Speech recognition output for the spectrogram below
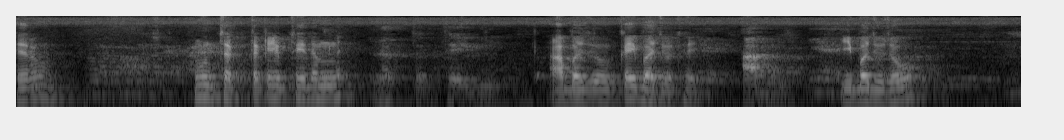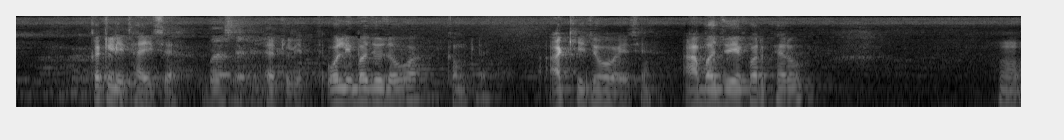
ફેરો શું તક તકલીફ થઈ તમને? આ બાજુ કઈ બાજુ થઈ? એ બાજુ. જવું. કેટલી થાય છે? એટલી. ઓલી બાજુ જોવા કમ્પ્લીટ આખી જોવાય છે. આ બાજુ એકવાર ફેરવું. હમ.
